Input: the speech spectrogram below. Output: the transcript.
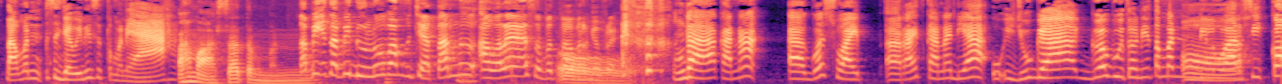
Temen sejauh ini sih temen ya. Ah masa temen? Tapi tapi dulu waktu chatan lu awalnya sempet oh. baper gak, Bre? Enggak, karena eh, gue swipe eh, right karena dia UI juga. Gue butuh nih temen di Oh. luar Siko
